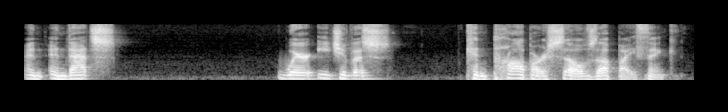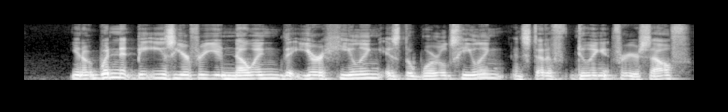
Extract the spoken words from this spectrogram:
and and that's where each of us can prop ourselves up i think you know, wouldn't it be easier for you knowing that your healing is the world's healing instead of doing it for yourself?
